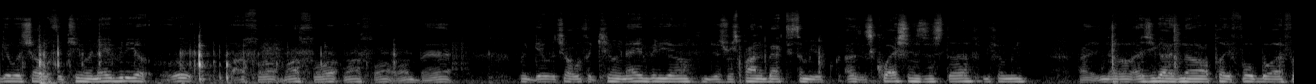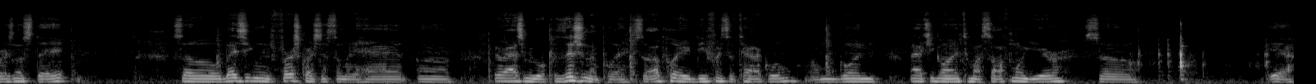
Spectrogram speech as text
get with y'all with a Q&A video. Oh, my fault, my fault, my fault, my bad. I'm gonna get with y'all with a Q&A video. Just responding back to some of your guys' questions and stuff. You feel me? I you know, as you guys know, I played football at Fresno State. So basically, the first question somebody had, um, they were asking me what position I play. So I play defensive tackle. I'm going, I'm actually going into my sophomore year. So yeah,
